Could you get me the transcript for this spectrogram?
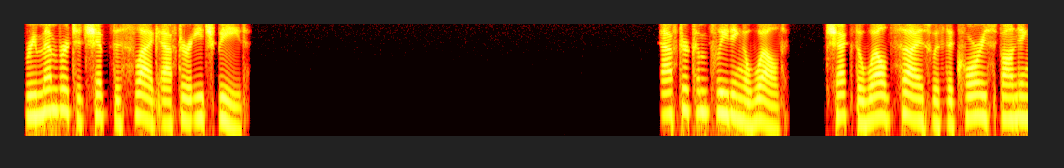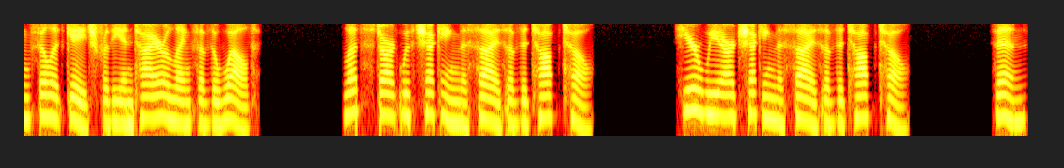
Remember to chip the slag after each bead. After completing a weld, check the weld size with the corresponding fillet gauge for the entire length of the weld. Let's start with checking the size of the top toe. Here we are checking the size of the top toe. Then,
